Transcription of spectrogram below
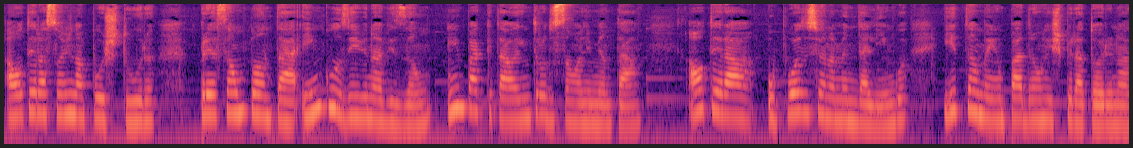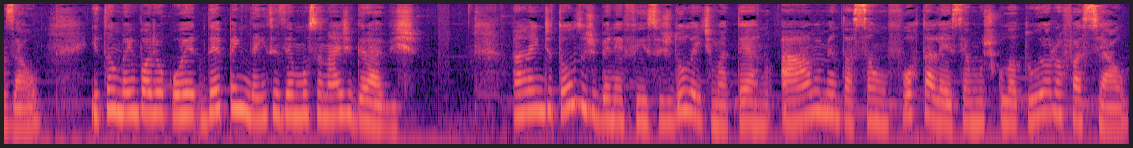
alterações na postura, pressão plantar, inclusive na visão, impactar a introdução alimentar, alterar o posicionamento da língua e também o padrão respiratório nasal, e também pode ocorrer dependências emocionais graves. Além de todos os benefícios do leite materno, a amamentação fortalece a musculatura orofacial,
